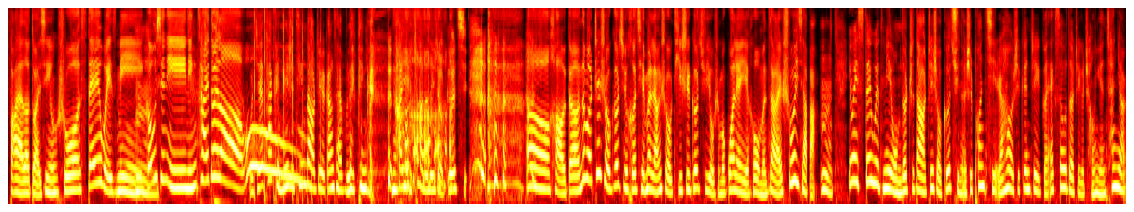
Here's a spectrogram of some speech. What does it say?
发来了短信，说 “Stay with me”，恭喜你，您猜对了。我觉得他肯定是听到这个刚才 Blackpink 他演唱的那首歌曲。哦，好的。那么这首歌曲和前面两首提示歌曲有什么关联？也和我们再来说一下吧。嗯，因为 Stay with me，我们都知道这首歌曲呢是 Punchy，然后是跟这个 XO 的这个成员 Chanyeol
